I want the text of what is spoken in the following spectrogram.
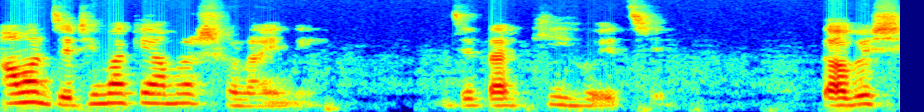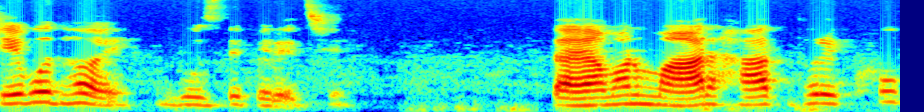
আমার জেঠিমাকে আমরা শোনাইনি। যে তার কি হয়েছে। তবে সে বোধ হয় বুঝতে পেরেছে। তাই আমার মার হাত ধরে খুব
